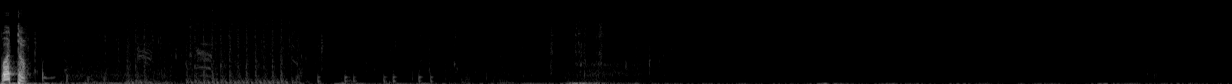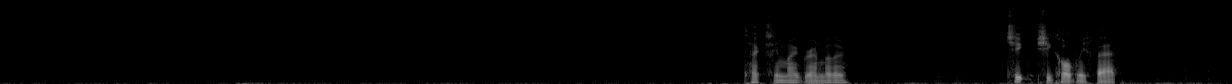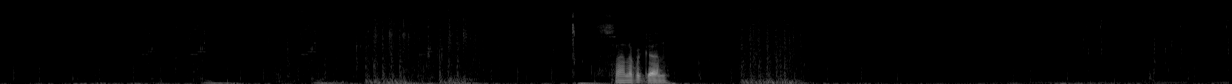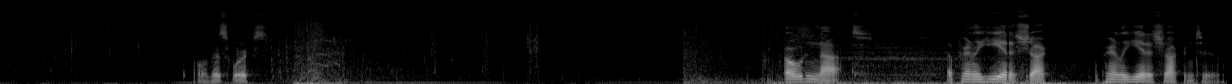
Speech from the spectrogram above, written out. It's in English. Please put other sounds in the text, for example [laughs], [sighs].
What the? Texting my grandmother. She she called me fat. Son of a gun. Oh, this works. Oh, not. Apparently he had a shock. Apparently he had a shotgun too.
